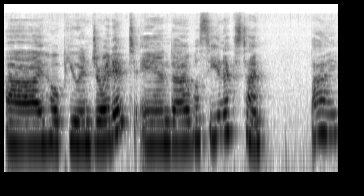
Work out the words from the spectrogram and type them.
Uh, I hope you enjoyed it, and uh, we'll see you next time. Bye.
